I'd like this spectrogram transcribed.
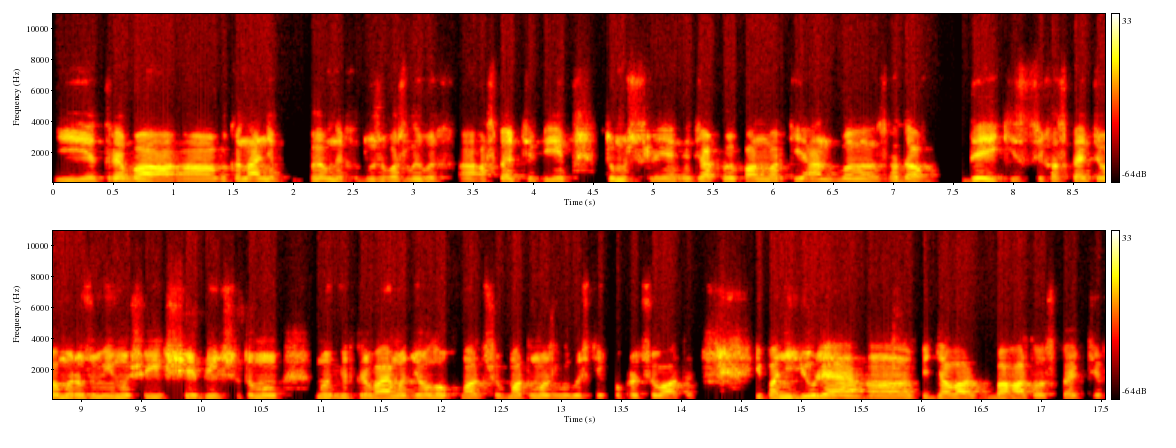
і треба виконання певних дуже важливих аспектів. І в тому числі дякую, пан Маркіян згадав деякі з цих аспектів. А ми розуміємо, що їх ще більше, тому ми відкриваємо діалог, щоб мати можливість їх попрацювати. І пані Юлія підняла багато аспектів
